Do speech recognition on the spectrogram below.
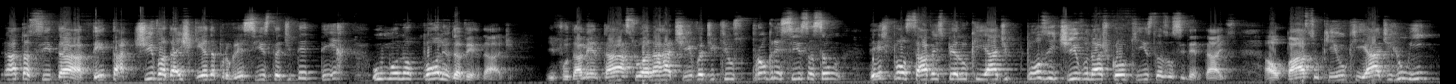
Trata-se da tentativa da esquerda progressista de deter o monopólio da verdade e fundamentar sua narrativa de que os progressistas são responsáveis pelo que há de positivo nas conquistas ocidentais, ao passo que o que há de ruim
